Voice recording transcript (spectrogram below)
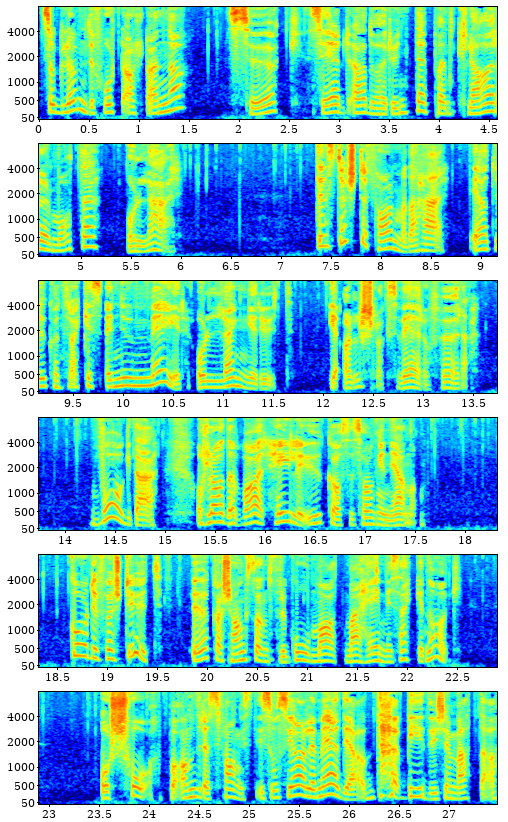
så glemmer du fort alt annet. Søk, ser det du har rundt deg på en klarere måte, og lær. Den største faren med det her er at du kan trekkes enda mer og lenger ut i all slags vær og føre. Våg deg, og la det vare hele uka og sesongen gjennom. Går du først ut, øker sjansene for god mat med hjem i sekken òg. Å se på andres fangst i sosiale medier, der blir du ikke metta.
